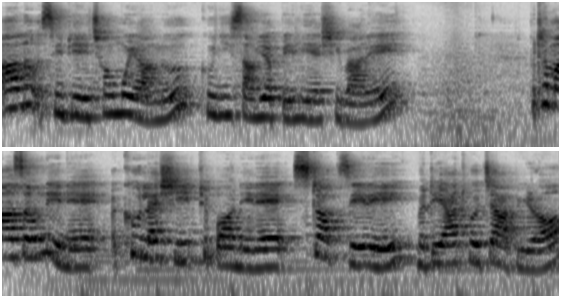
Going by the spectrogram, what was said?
အားလုံးအစီအပြေချုံးမွေအောင်လို့ကူညီဆောင်ရွက်ပေးလျက်ရှိပါတယ်။ ပထမဆုံးအနေနဲ့အခုလက်ရှိဖြစ်ပေါ်နေတဲ့ stock ဈေးတွေမတရားထိုးကျပြီးတော့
